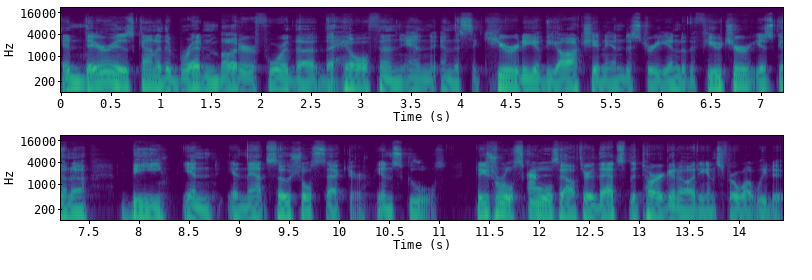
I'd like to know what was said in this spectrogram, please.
And there is kind of the bread and butter for the the health and and, and the security of the auction industry into the future is going to be in in that social sector in schools. These rural schools out there, that's the target audience for what we do.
